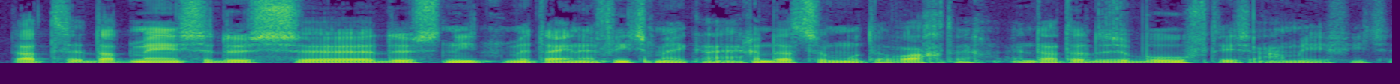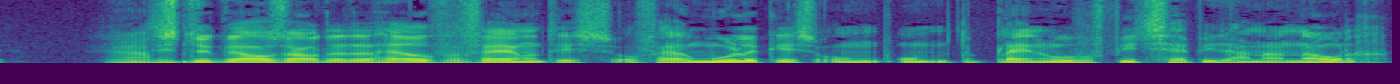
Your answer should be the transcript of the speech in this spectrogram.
dat, dat mensen dus, eh, dus niet meteen een fiets meekrijgen. Dat ze moeten wachten. En dat er dus een behoefte is aan meer fietsen. Ja. Het is natuurlijk wel zo dat het heel vervelend is of heel moeilijk is om, om te plannen hoeveel fietsen heb je daar nou nodig.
